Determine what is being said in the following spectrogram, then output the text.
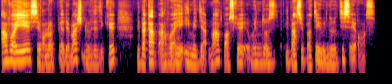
envoyer sur l'autre paire de match, nous dit que n'est pas capable d'envoyer immédiatement parce que Windows n'est pas supporté Windows 10 et 11.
